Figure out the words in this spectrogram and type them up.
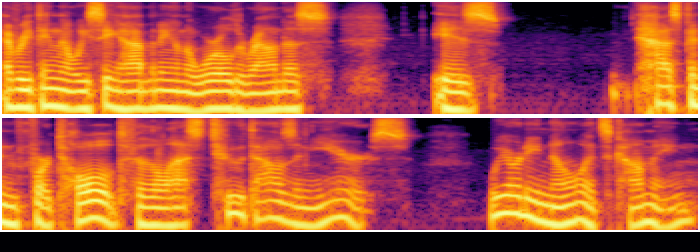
Everything that we see happening in the world around us is has been foretold for the last 2000 years. We already know it's coming.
